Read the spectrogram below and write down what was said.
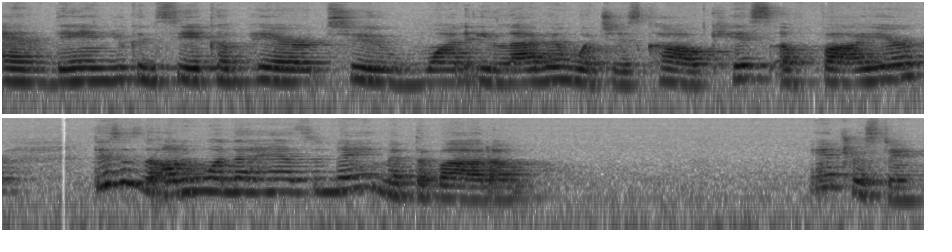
And then you can see it compared to 111, which is called Kiss of Fire. This is the only one that has the name at the bottom. Interesting.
